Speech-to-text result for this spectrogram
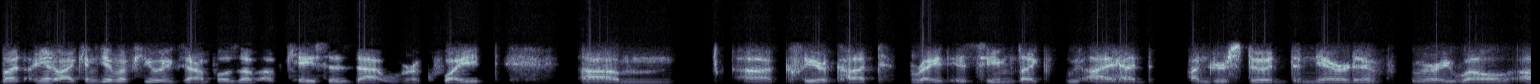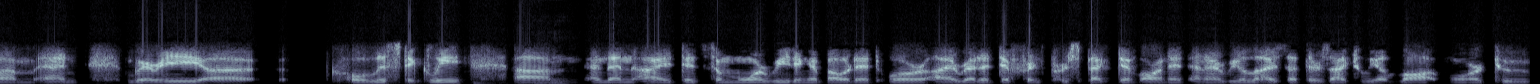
but you know, I can give a few examples of, of cases that were quite um, uh, clear cut, right? It seemed like we, I had understood the narrative very well um, and very uh, holistically. Um, and then I did some more reading about it, or I read a different perspective on it, and I realized that there's actually a lot more to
